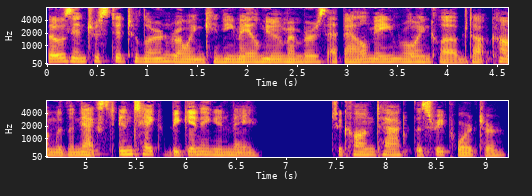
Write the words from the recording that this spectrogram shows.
Those interested to learn rowing can email new members at balmainrowingclub.com with the next intake beginning in May. To contact this reporter,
